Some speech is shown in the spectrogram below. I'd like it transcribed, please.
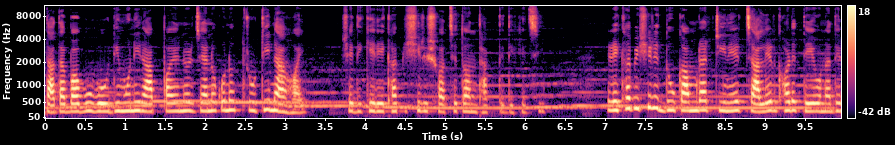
দাদাবাবু বৌদিমণির আপ্যায়নের যেন কোনো ত্রুটি না হয়, সেদিকে রেখা পিসির সচেতন থাকতে দেখেছি। রেখা পিসির দু কামরার টিনের চালের ঘরেতে ওনাদের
